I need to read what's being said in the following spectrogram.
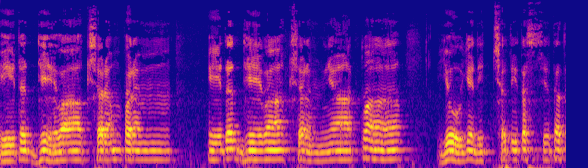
एतद्धेवाक्षरम् परम्। एतद्धेवाक्षरम् ज्ञात्वा यो यदिच्छति तस्य तत्।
